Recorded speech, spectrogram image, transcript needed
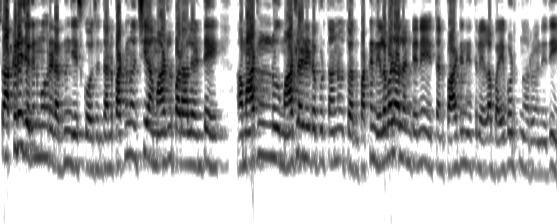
సో అక్కడే జగన్మోహన్ రెడ్డి అర్థం చేసుకోవాల్సింది. తన పక్కన వచ్చి ఆ మాటలు పడాలంటే ఆ మాటలను మాట్లాడేటప్పుడు తను తన పక్కన నిలబడాలంటేనే తన పార్టీ నేతలు ఎలా భయపడుతున్నారు అనేది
